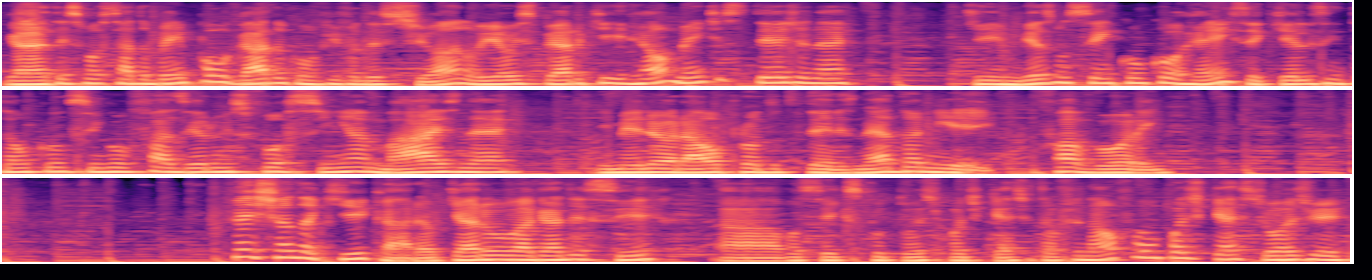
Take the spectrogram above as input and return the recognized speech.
A galera tem se mostrado bem empolgada com o FIFA deste ano e eu espero que realmente esteja, né? Que mesmo sem concorrência, que eles então consigam fazer um esforcinho a mais, né? E melhorar o produto deles, né, Donier? Por favor, hein? Fechando aqui, cara, eu quero agradecer a você que escutou este podcast até o final. Foi um podcast hoje,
